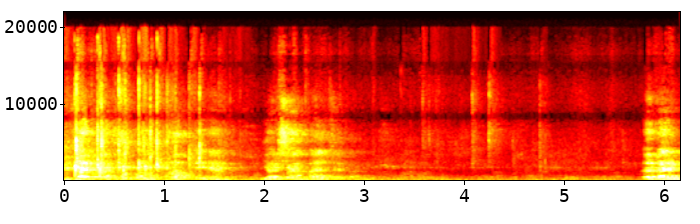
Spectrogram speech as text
Güzel karşı konuşmak benim yaşam felsefem. Efendim,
